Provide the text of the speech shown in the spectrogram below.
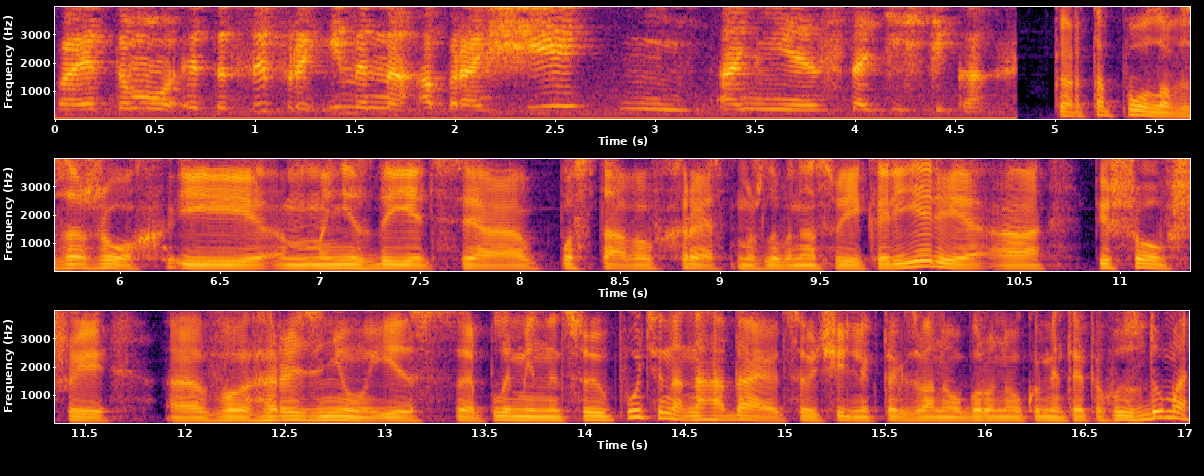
Поэтому это цифры именно обращений, а не статистика. Картополов зажог і мені здається, поставив хрест, можливо, на своїй кар'єрі, а пішовши е, в гризню із племінницею Путіна. Нагадаю, це очільник так званого оборонного комітету Госдуми.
